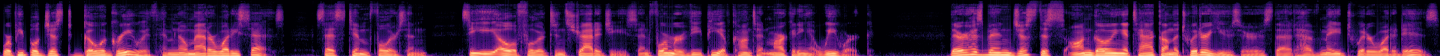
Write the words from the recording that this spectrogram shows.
where people just go agree with him no matter what he says, says Tim Fullerton, CEO of Fullerton Strategies and former VP of Content Marketing at WeWork. There has been just this ongoing attack on the Twitter users that have made Twitter what it is.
